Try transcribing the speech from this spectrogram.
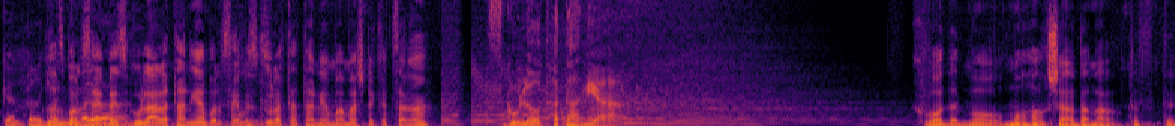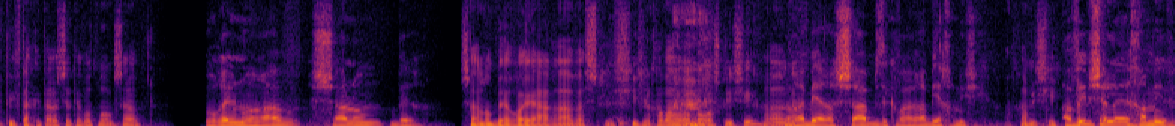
כן, פרק ג'. אז בוא נסיים בסגולה על התניא, בוא נסיים בסגולת התניא ממש בקצרה. סגולות התניא. כבוד אדמו"ר מוהרשב אמר, תפתח לי את הראשי תיבות מוהרשב. מורנו הרב שלום בר. שלום בר, הוא היה הרב השלישי של חב"ד, האדמו"ר השלישי? הרבי הרש"ב זה כבר הרבי החמישי. החמישי. אביו של אה, חמיב,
